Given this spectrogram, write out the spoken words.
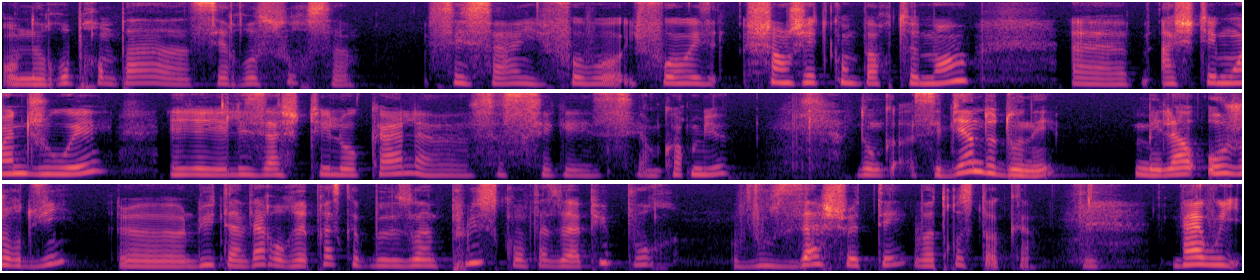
on ne reprend pas ces ressources. C'est ça, il faut, il faut changer de comportement, euh, acheter moins de jouets et les acheter locales, euh, c'est encore mieux. Donc c'est bien de donner, mais là aujourd'hui, euh, Lutin Vert aurait presque besoin plus qu'on fasse de la pub pour vous acheter votre stock. Bah oui,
